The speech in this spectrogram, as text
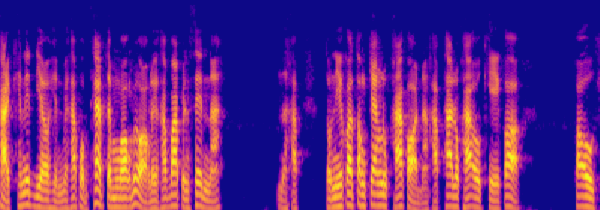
ขาดแค่นิดเดียวเห็นไหมครับ ผมแทบจะมองไม่ออกเลยครับว่าเป็นเส้นนะนะครับตรงนี้ก็ต้องแจ้งลูกค้าก่อนนะครับ ถ้าลูกค้าโอเคก็ ก็โอเค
